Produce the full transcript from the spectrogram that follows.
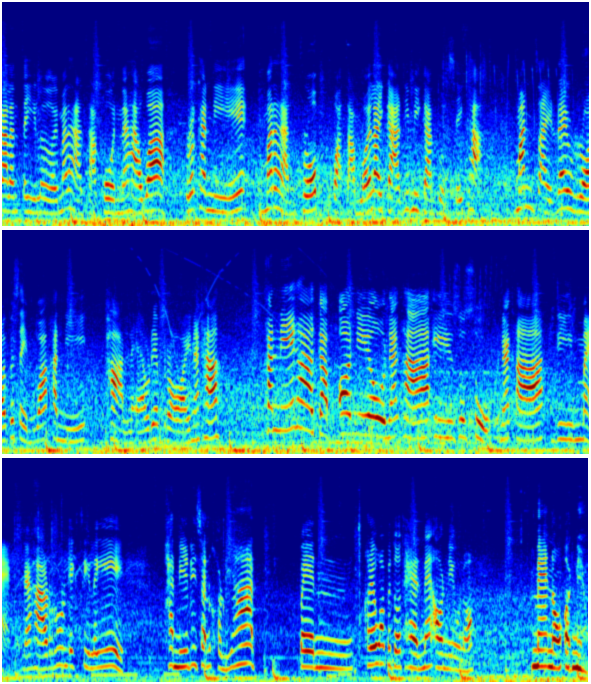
การันตีเลยมาตรฐานสากลนะคะว่ารถคันนี้มาตรฐานครบกว่า 300 รายการที่มีการตรวจเช็คค่ะ มั่นใจได้ร้อยเปอร์เซ็นต์ว่าคันนี้ผ่านแล้วเรียบร้อยนะคะ นนี้ค่ะกับ All New นะคะ Isuzu นะคะ D-Max นะคะ รุ่น X Series คันนี้ดิฉันขออนุญาตเป็นเขาเรียกว่าเป็นตัวแทนแม่ออนิวเนาะแม่น้องออนิว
